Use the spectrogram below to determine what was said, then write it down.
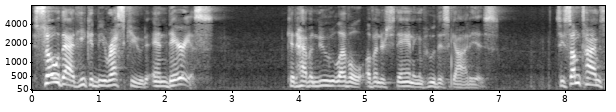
so that he could be rescued and Darius could have a new level of understanding of who this God is. See, sometimes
